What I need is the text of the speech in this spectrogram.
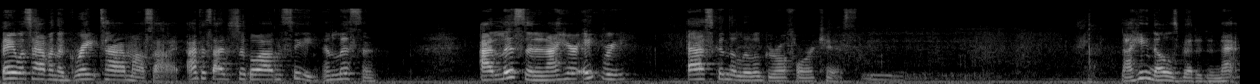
They was having a great time outside. I decided to go out and see and listen. I listen and I hear Avery asking the little girl for a kiss. Now he knows better than that.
